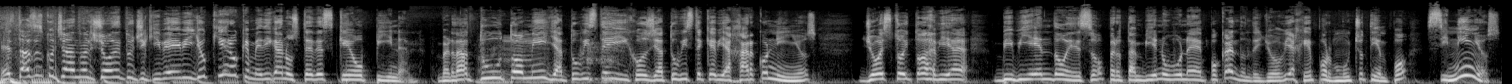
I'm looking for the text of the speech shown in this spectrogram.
Estás escuchando el show de tu chiqui baby. Yo quiero que me digan ustedes qué opinan, ¿verdad? Tú, Tommy, ya tuviste hijos, ya tuviste que viajar con niños. Yo estoy todavía viviendo eso, pero también hubo una época en donde yo viajé por mucho tiempo sin niños.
